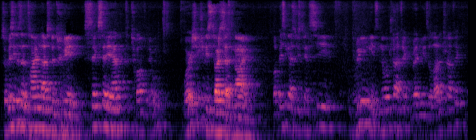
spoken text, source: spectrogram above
So basically it's a time lapse between 6 a.m. to 12 noon. Work usually starts at 9. But basically as you can see, green means no traffic, red means a lot of traffic.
